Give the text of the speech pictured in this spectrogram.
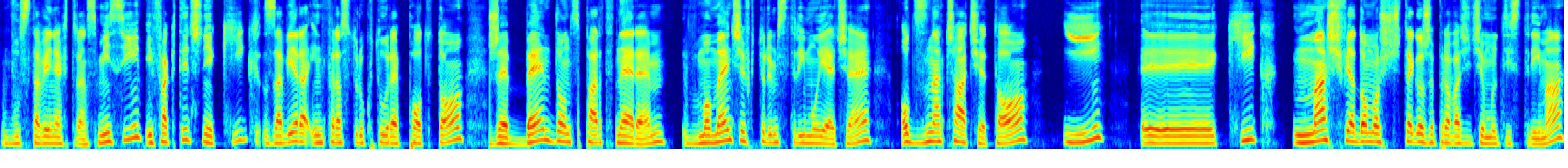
w ustawieniach transmisji. I faktycznie Kik zawiera infrastrukturę pod to, że będąc partnerem, w momencie, w którym streamujecie, odznaczacie to i yy, Kik ma świadomość tego, że prowadzicie multistreama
